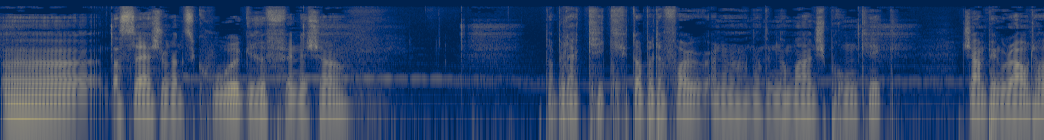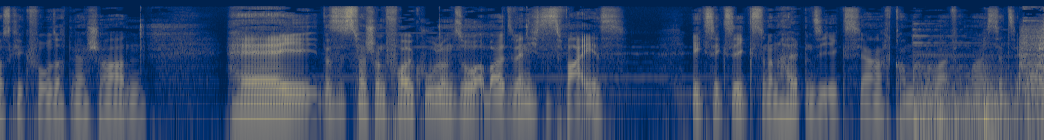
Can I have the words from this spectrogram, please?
Äh, das wäre schon ganz cool. Griff-Finisher. Doppelter Kick, doppelter Folge äh, nach dem normalen Sprungkick. Jumping Roundhouse Kick verursacht mehr Schaden. Hey, das ist zwar schon voll cool und so, aber als wenn ich das weiß. XXX und dann halten sie X. Ja, ach komm, machen wir einfach mal. Ist jetzt egal.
